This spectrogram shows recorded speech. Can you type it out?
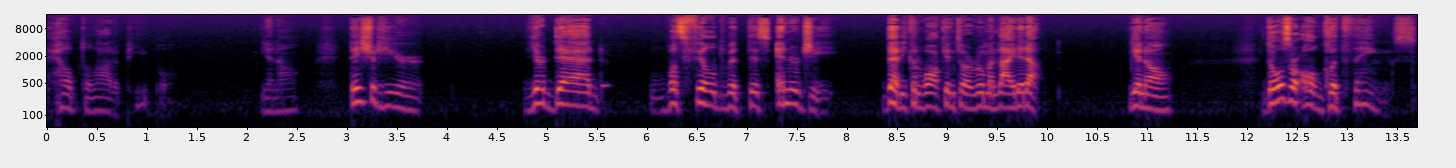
helped a lot of people you know they should hear your dad was filled with this energy that he could walk into a room and light it up. You know, those are all good things.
